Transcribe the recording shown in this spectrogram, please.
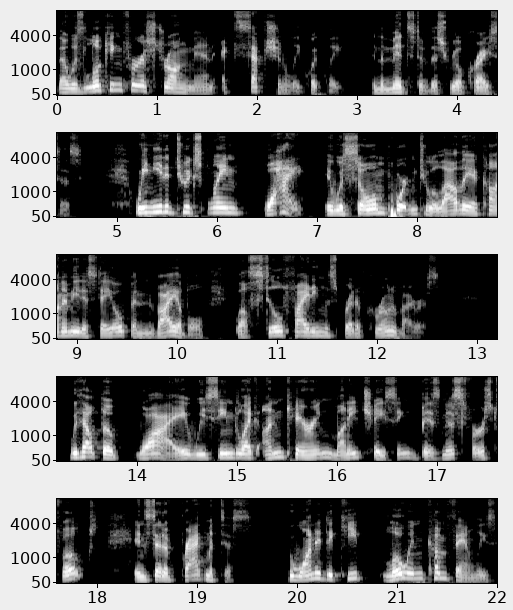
that was looking for a strongman exceptionally quickly in the midst of this real crisis. We needed to explain why it was so important to allow the economy to stay open and viable while still fighting the spread of coronavirus. Without the why, we seemed like uncaring, money chasing, business first folks instead of pragmatists who wanted to keep low income families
